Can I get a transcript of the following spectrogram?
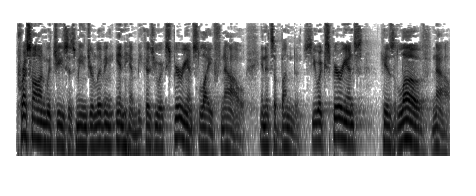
Press on with Jesus means you're living in Him because you experience life now in its abundance. You experience His love now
